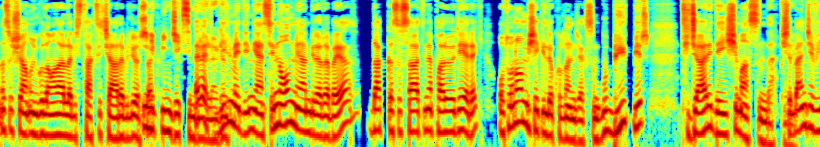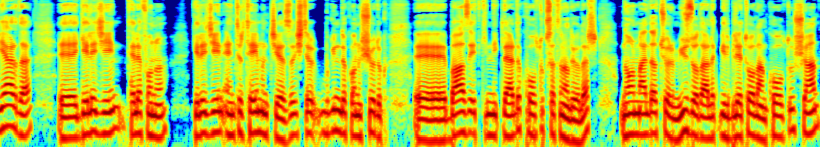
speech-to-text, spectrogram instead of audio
nasıl şu an uygulamalarla biz taksi çağırabiliyorsak. İnip bineceksin bir Evet yerlerden. bilmediğin yani senin olmayan bir arabaya dakikası saatine para ödeyerek otonom bir şekilde kullanacaksın. Bu büyük bir ticari değişim aslında. İşte evet. bence VR'da e, geleceğin telefonu, geleceğin entertainment cihazı işte bugün de konuşuyorduk ee, bazı etkinliklerde koltuk satın alıyorlar. Normalde atıyorum 100 dolarlık bir bileti olan koltuğu şu an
